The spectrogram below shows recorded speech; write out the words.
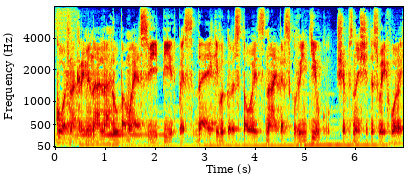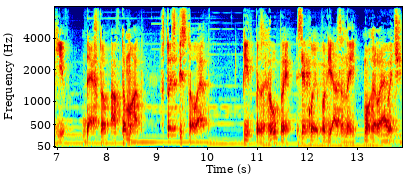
Кожна кримінальна група має свій підпис. Деякі використовують снайперську гвинтівку, щоб знищити своїх ворогів. Дехто автомат, хтось пістолет. Підпис групи, з якою пов'язаний Могилевич,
